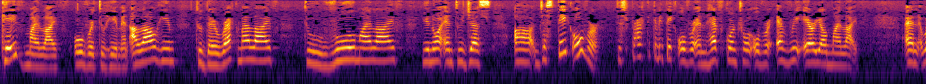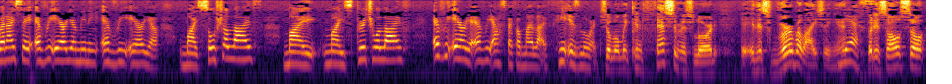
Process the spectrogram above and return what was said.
gave my life over to him and allow him to direct my life, to rule my life, you know, and to just uh, just take over, just practically take over and have control over every area of my life. And when I say every area, meaning every area, my social life, my my spiritual life, every area, every aspect of my life. He is Lord. So when we confess Him as Lord, it's verbalizing it. Yes. But it's also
